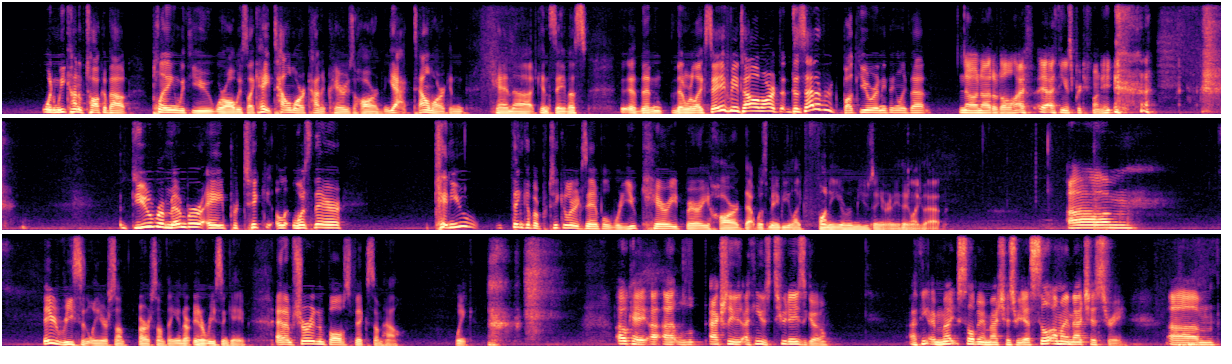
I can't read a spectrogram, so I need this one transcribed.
when we kind of talk about playing with you, we're always like, hey, Talumar kind of carries hard. Yeah, Talumar can can uh, can save us. And then then we're like, save me, Talumar. D- Does that ever bug you or anything like that? No, not at all. I, I think it's pretty funny. do you remember a particular was there can you think of a particular example where you carried very hard that was maybe like funny or amusing or anything like that um, maybe recently or some or something in a, in a recent game and i'm sure it involves vic somehow wink okay. Uh, uh, actually, I think it was two days ago. I think I might still be on match history. Yeah, still on my match history. Um,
